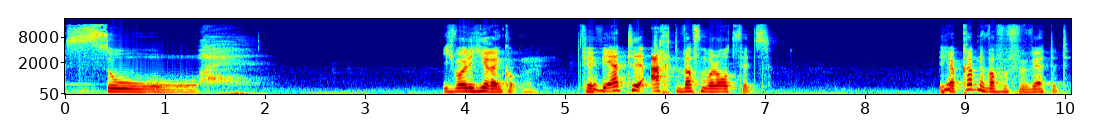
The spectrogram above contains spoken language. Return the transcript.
So. Ich wollte hier reingucken. Verwerte 8 Waffen oder Outfits. Ich habe gerade eine Waffe verwertet.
